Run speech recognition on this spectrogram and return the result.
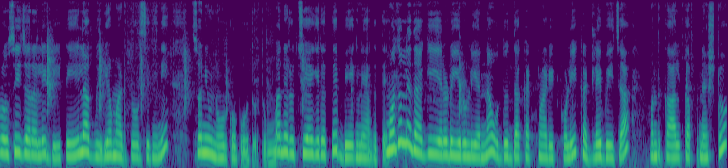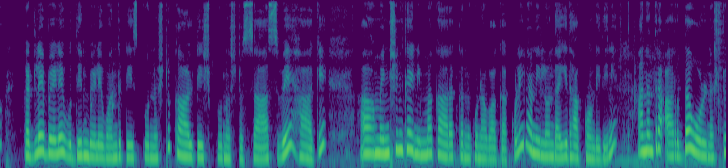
ಪ್ರೊಸೀಜರಲ್ಲಿ ಡೀಟೇಲಾಗಿ ವಿಡಿಯೋ ಮಾಡಿ ತೋರಿಸಿದ್ದೀನಿ ಸೊ ನೀವು ನೋಡ್ಕೋಬೋದು. ತುಂಬಾ ರುಚಿಯಾಗಿರುತ್ತೆ, ಬೇಗನೆ ಆಗುತ್ತೆ. ಮೊದಲನೇದಾಗಿ ಎರಡು ಈರುಳ್ಳಿಯನ್ನು ಉದ್ದುದ್ದ ಕಟ್ ಮಾಡಿ ಇಟ್ಕೊಳ್ಳಿ. ಕಡಲೆ ಬೀಜ ಒಂದು ಕಾಲು ಕಪ್ನಷ್ಟು ಕಡಲೆಬೇಳೆ, ಉದ್ದಿನಬೇಳೆ ಒಂದು ಟೀ ಸ್ಪೂನಷ್ಟು ಕಾಲು ಟೀ ಸ್ಪೂನಷ್ಟು ಸಾಸಿವೆ, ಹಾಗೆ ಮೆಣಸಿನ್ಕಾಯಿ ನಿಮ್ಮ ಖಾರಕ್ಕೆ ಅನುಗುಣವಾಗಿ ಹಾಕ್ಕೊಳ್ಳಿ. ನಾನು ಇಲ್ಲೊಂದು ಐದು ಹಾಕ್ಕೊಂಡಿದ್ದೀನಿ. ಆನಂತರ ಅರ್ಧ ಹೋಳ್ನಷ್ಟು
